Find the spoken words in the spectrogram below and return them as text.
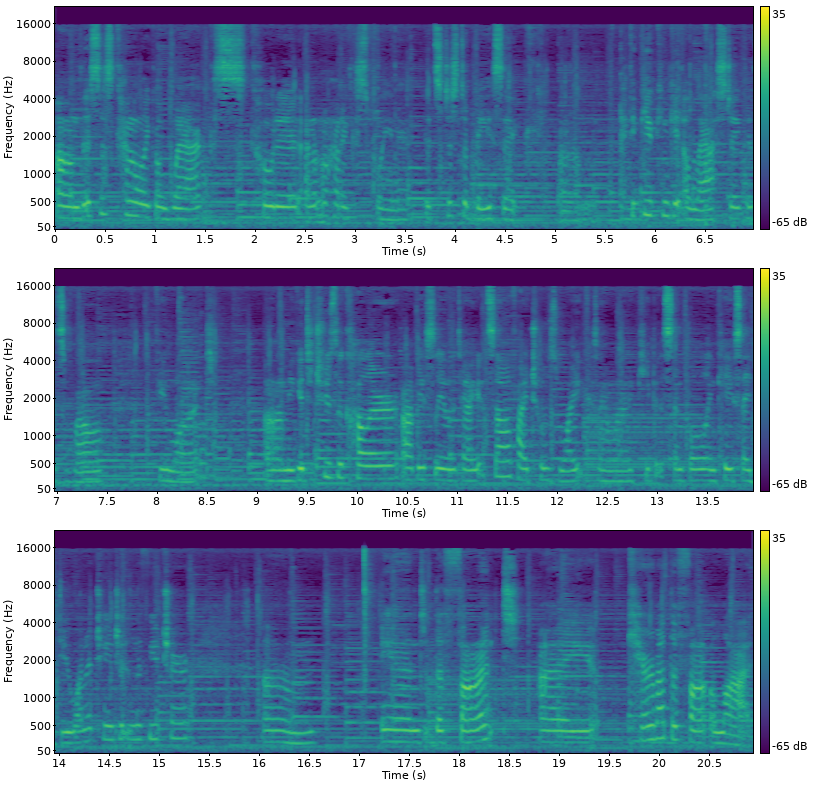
Um, this is kind of like a wax coated, I don't know how to explain it. It's just a basic, um, I think you can get elastic as well if you want. Um, you get to choose the color, obviously, of the tag itself. I chose white because I want to keep it simple in case I do want to change it in the future. Um, and the font, I care about the font a lot,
